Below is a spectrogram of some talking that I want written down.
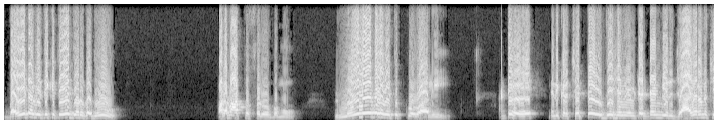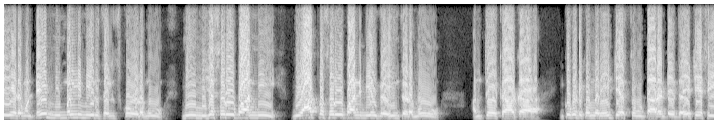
బయట వెతికితే దొరకదు. పరమాత్మ స్వరూపము. లోపల వెతుక్కోవాలి. అంటే నేను ఇక్కడ చెప్పే ఉద్దేశం ఏమిటంటే మీరు జాగరణ చేయడం అంటే మిమ్మల్ని మీరు తెలుసుకోవడము మీ నిజ స్వరూపాన్ని మీ ఆత్మస్వరూపాన్ని మీరు గ్రహించడము. అంతేకాక ఇంకొకటి కొందరు ఏం చేస్తూ ఉంటారంటే దయచేసి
